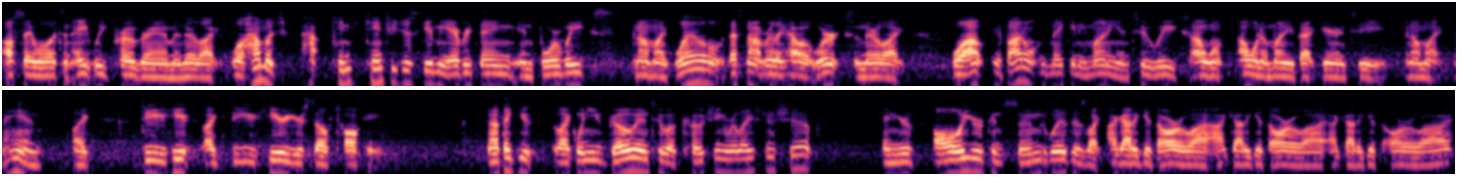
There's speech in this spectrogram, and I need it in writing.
I'll say, well, it's an eight week program, and they're like, well, how much? How, can can't you just give me everything in four weeks? And I'm like, well, that's not really how it works. And they're like, well, I, if I don't make any money in two weeks, I want I want a money back guarantee. And I'm like, man, like, do you hear like do you hear yourself talking? And I think you like when you go into a coaching relationship and you're all you're consumed with is like I got to get the ROI, I got to get the ROI, I got to get the ROI.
